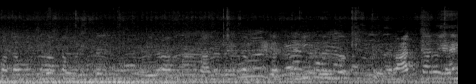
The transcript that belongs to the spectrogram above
पदावर आतापर्यंत राजकारण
